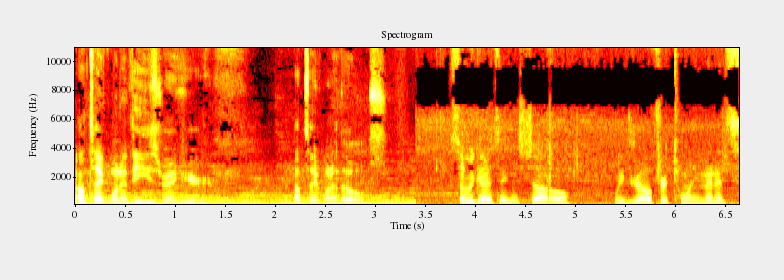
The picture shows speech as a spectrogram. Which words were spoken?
I'll take one of these right here. I'll take one of those. So we gotta take a shuttle. We drove for 20 minutes.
